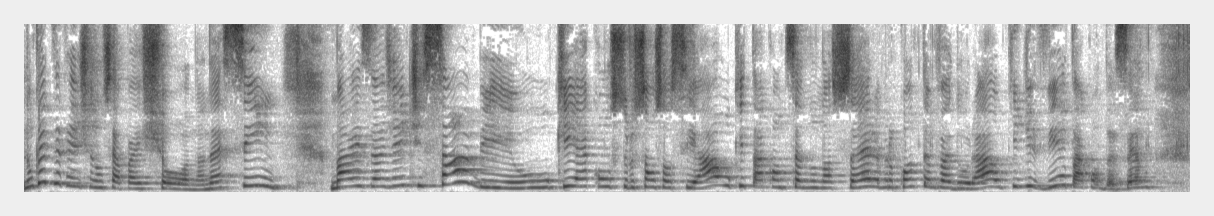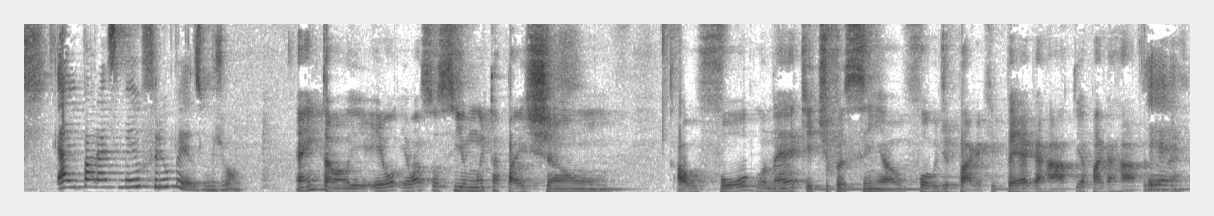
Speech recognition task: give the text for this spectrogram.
Não quer dizer que a gente não se apaixona, né? Sim, mas a gente sabe o que é construção social, o que está acontecendo no nosso cérebro, quanto tempo vai durar, o que devia estar tá acontecendo. Aí parece meio frio mesmo, João. É, então, eu, eu associo muito a paixão ao fogo, né? Que tipo assim, ao fogo de palha, que pega rápido e apaga rápido, é, né?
